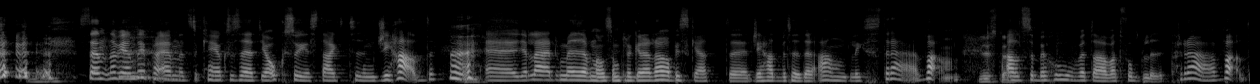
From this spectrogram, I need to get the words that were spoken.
Sen när vi ändå är på det här ämnet så kan jag också säga att jag också är starkt team jihad. Eh, jag lärde mig av någon som pluggar arabiska att eh, jihad betyder andlig strävan. Alltså behovet av att få bli prövad.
